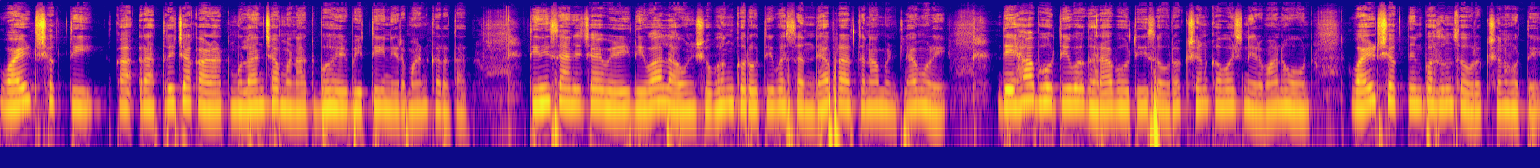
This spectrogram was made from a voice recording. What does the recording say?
वाईट शक्ती का रात्रीच्या काळात मुलांच्या मनात भय भीती निर्माण करतात. तिन्ही सांजेच्या वेळी दिवा लावून शुभं करोती व संध्या प्रार्थना म्हटल्यामुळे देहाभोवती व घराभोवती संरक्षण कवच निर्माण होऊन वाईट शक्तींपासून संरक्षण होते.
